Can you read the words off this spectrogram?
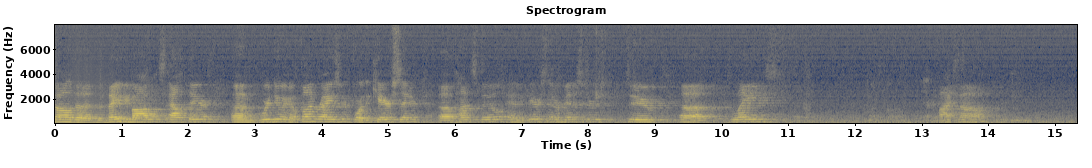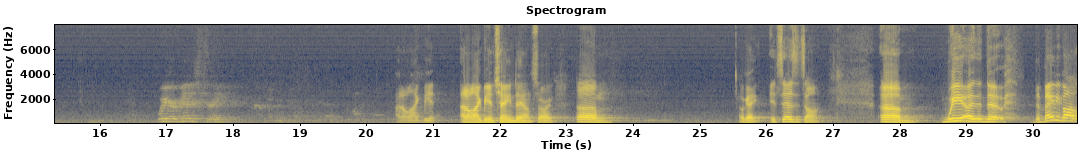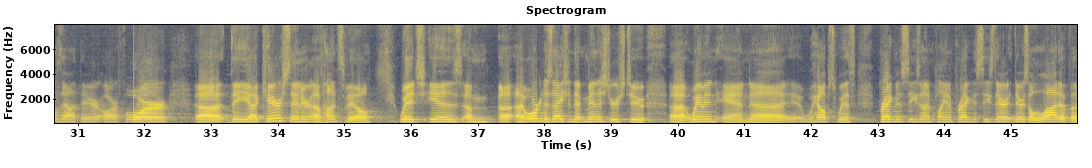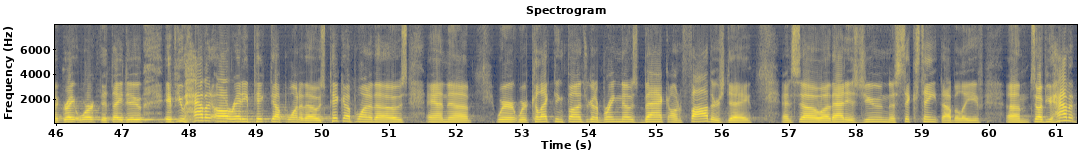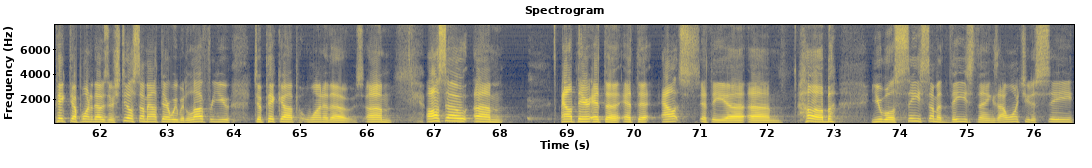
saw the, the baby bottles out there. Um, we're doing a fundraiser for the Care Center of Huntsville, and the Care Center ministers to uh, ladies. Mike's not on. We are ministering. I don't like being. I don't like being chained down. Sorry. Um, okay, it says it's on. Um, we uh, the the baby bottles out there are for uh, the uh, Care Center of Huntsville, which is um, uh, an organization that ministers to uh, women and uh, helps with pregnancies, unplanned pregnancies. There, there's a lot of great work that they do. If you haven't already picked up one of those, pick up one of those and we're, we're collecting funds. We're going to bring those back on Father's Day. And so uh, that is June the 16th, I believe. Um, so if you haven't picked up one of those, there's still some out there. We would love for you to pick up one of those. Um, also, um, out there at the at the outs at the uh, um, hub, you will see some of these things. I want you to see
